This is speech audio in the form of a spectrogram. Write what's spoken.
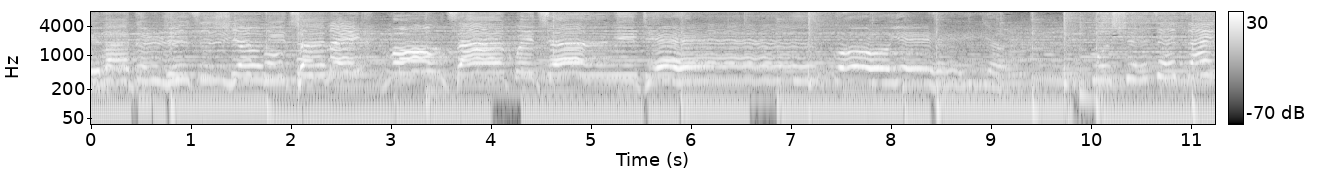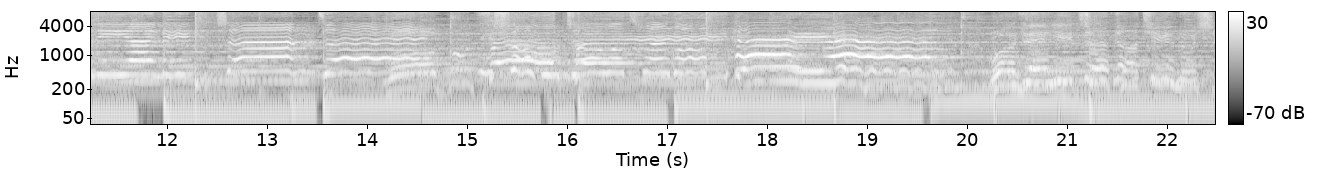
未来的日子有你才美，梦才会真一点。哦耶！我选择在你爱里沉醉，你守护着我穿过黑夜。我愿意这条情路相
